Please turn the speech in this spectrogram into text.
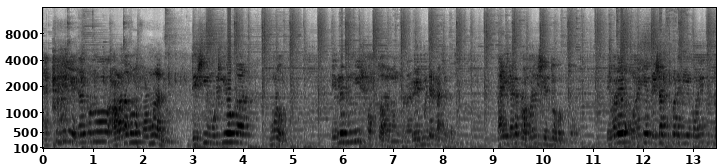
অ্যাকচুয়ালি এটার কোনো আলাদা কোনো ফর্মুলা নেই। দেশি মুরগি হোক আর মোরগ, এগুলো এমনি শক্ত হয় মাংসটা রেড মিটের কাছাকাছি। তাই এটাকে প্রপারলি সেদ্ধ করতে হয়। এবারে অনেকে প্রেশার কুকারে দিয়ে করে, কিন্তু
